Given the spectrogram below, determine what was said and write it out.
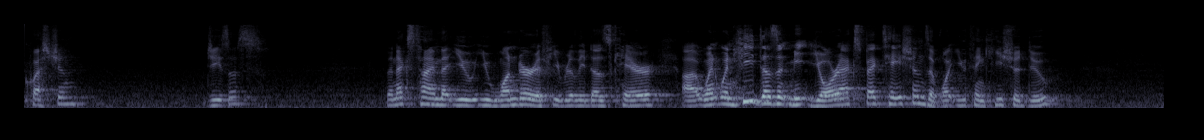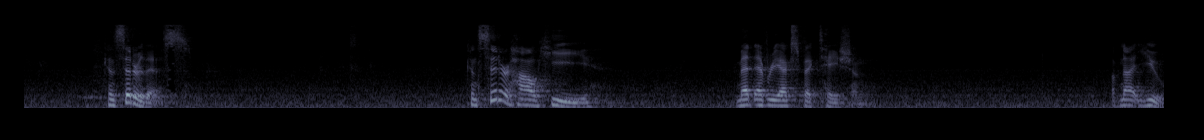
question Jesus, the next time that you, you wonder if he really does care, uh, when, when he doesn't meet your expectations of what you think he should do, consider this. Consider how he met every expectation of not you,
